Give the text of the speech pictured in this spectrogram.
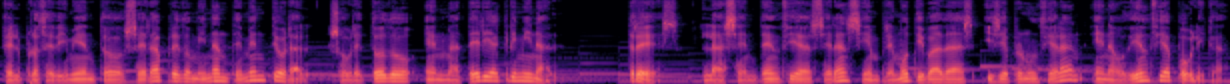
El procedimiento será predominantemente oral, sobre todo en materia criminal. 3. Las sentencias serán siempre motivadas y se pronunciarán en audiencia pública.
